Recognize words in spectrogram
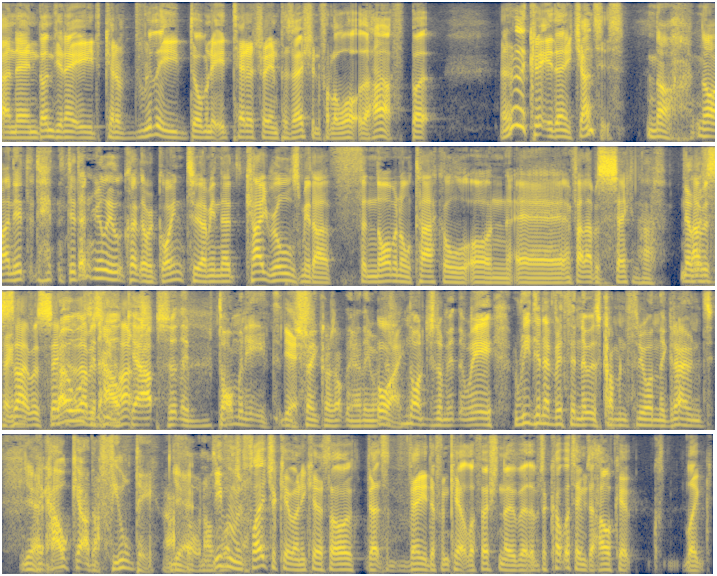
and then Dundee United kind of really dominated territory and possession for a lot of the half, but they never really created any chances. No, no, and they, they didn't really look like they were going to. I mean, the, Kye Rowles made a phenomenal tackle on. Uh, in fact, that was the second half. That that was was second that half. was second. that was and Hugh absolutely dominated the strikers up there. They were Oh, just nudging them out the way, reading everything that was coming through on the ground. Yeah. Like Halkett had a field day. I Yeah. thought when I was Even when. Fletcher came on, he kind of thought oh, that's a very different kettle of fish now. But there was a couple of times that Halkett like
